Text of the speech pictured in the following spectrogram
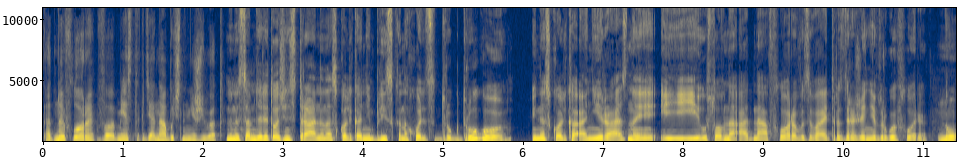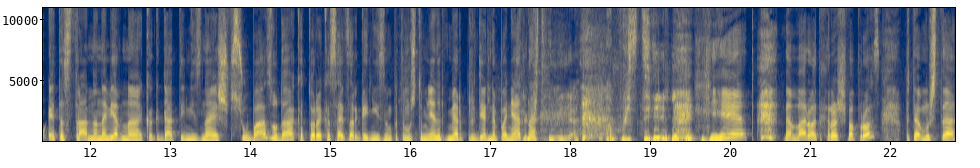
одной флоры в место, где она обычно не живет. Ну, на самом деле, это очень странно, насколько они близко находятся друг к другу, и насколько они разные, и условно одна флора вызывает раздражение в другой флоре. Ну, это странно, наверное, когда ты не знаешь всю базу, да, которая касается организма, потому что мне, например, предельно понятно, Меня опустили. Нет, наоборот, хороший вопрос, потому что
